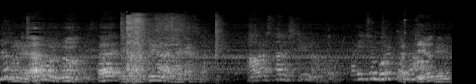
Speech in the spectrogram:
No, No, en el árbol no, está en la esquina de la casa. Ahora está en la esquina. ha dicho muerto, ¿no? Tío, tiene-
